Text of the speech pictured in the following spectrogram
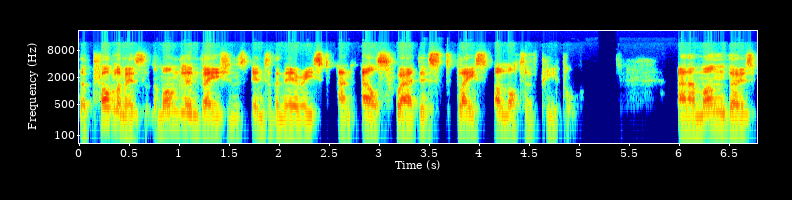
The problem is that the Mongol invasions into the Near East and elsewhere displace a lot of people. And among those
